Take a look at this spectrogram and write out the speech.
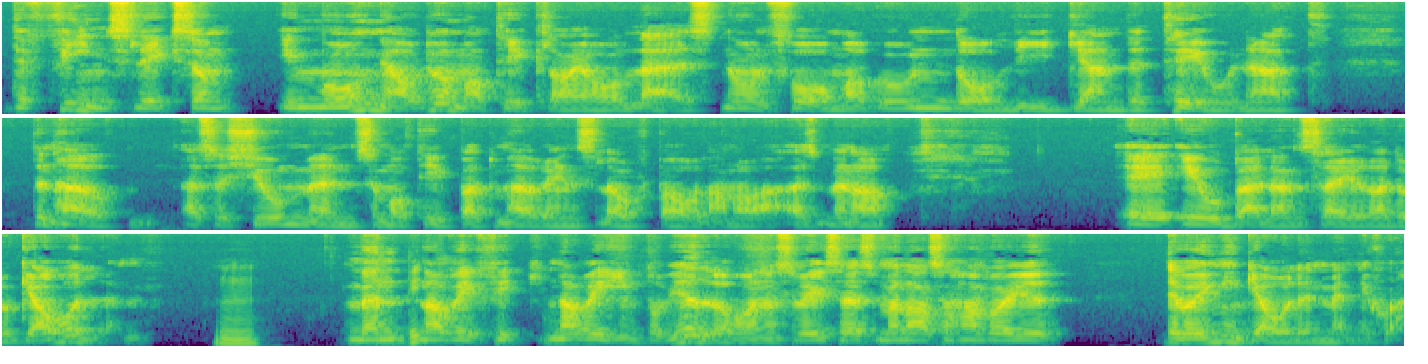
det finns liksom i många av de artiklar jag har läst någon form av underliggande ton att den här, alltså tjommen som har tippat de här enslagsbalarna, alltså, menar, är obalanserad och galen. Mm. Men när vi, fick, när vi intervjuade honom så visade det sig, men alltså han var ju, det var ju ingen galen människa.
